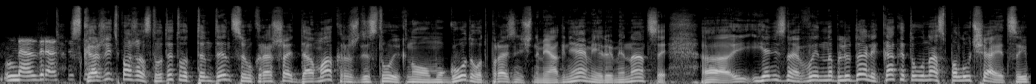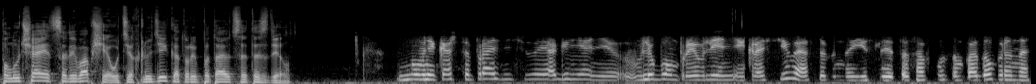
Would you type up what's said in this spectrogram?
Да, здравствуйте. Скажите, пожалуйста, вот эта вот тенденция украшать дома к Рождеству и к Новому году, вот праздничными огнями, иллюминацией, э, я не знаю, вы наблюдали, как это у нас получается, и получается ли вообще у тех людей, которые пытаются это сделать? Ну, мне кажется, праздничные огни, они в любом проявлении красивые, особенно если это со вкусом подобрано.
